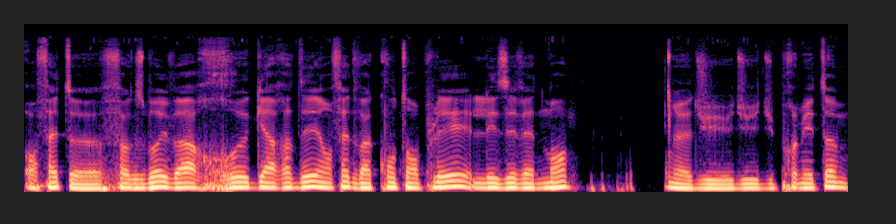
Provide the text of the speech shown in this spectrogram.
en fait, euh, Foxboy va regarder, en fait, va contempler les événements euh, du, du, du premier tome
